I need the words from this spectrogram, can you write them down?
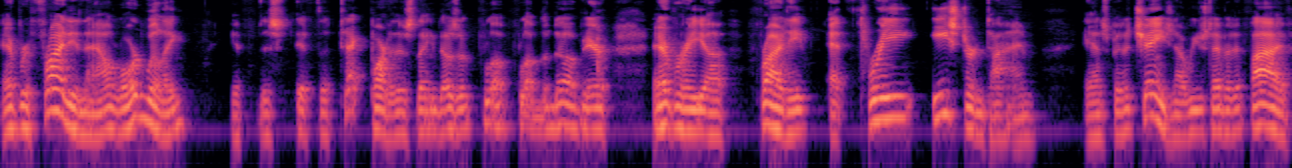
every Friday now, Lord willing if this if the tech part of this thing doesn't flub flub the dub here every uh, Friday at three Eastern time, and it's been a change now. We used to have it at five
